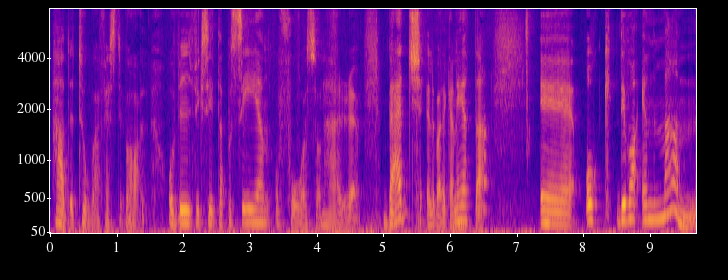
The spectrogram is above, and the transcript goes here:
hade toafestival. Och vi fick sitta på scen och få sån här badge, eller vad det kan heta. Eh, och det var en man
